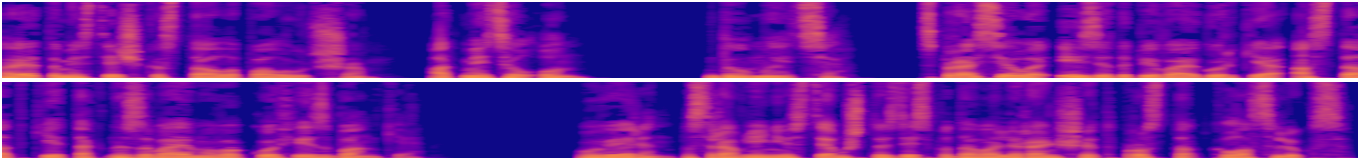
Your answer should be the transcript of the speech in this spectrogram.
А это местечко стало получше, отметил он. «Думаете?» — спросила Изи, допивая горькие остатки так называемого кофе из банки. «Уверен, по сравнению с тем, что здесь подавали раньше, это просто класс-люкс».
